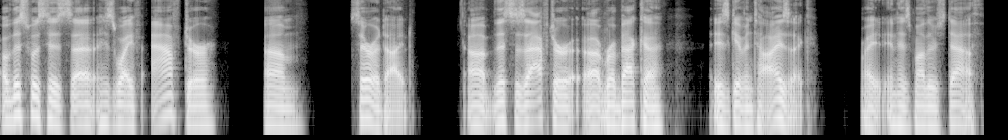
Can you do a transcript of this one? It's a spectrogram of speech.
Oh, this was his uh, his wife after um, Sarah died. Uh, this is after uh, Rebecca is given to Isaac, right in his mother's death.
